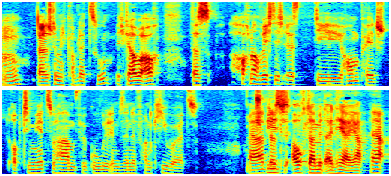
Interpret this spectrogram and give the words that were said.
Mhm, Da stimme ich komplett zu. Ich glaube auch, dass auch noch wichtig ist, die Homepage optimiert zu haben für Google im Sinne von Keywords. Ja, Spielt dass, auch damit einher, ja. ja,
